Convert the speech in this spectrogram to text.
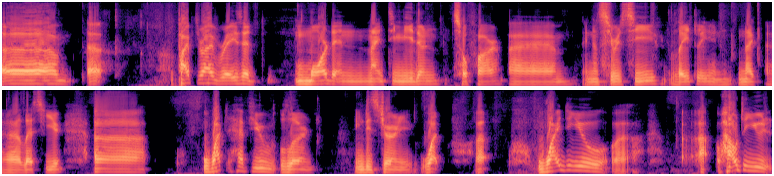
bad. Um, uh, Pipedrive raised more than 90 million so far um, in a Series C lately in uh, last year. Uh, what have you learned in this journey? What, uh, why do you, uh, uh, how do you,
